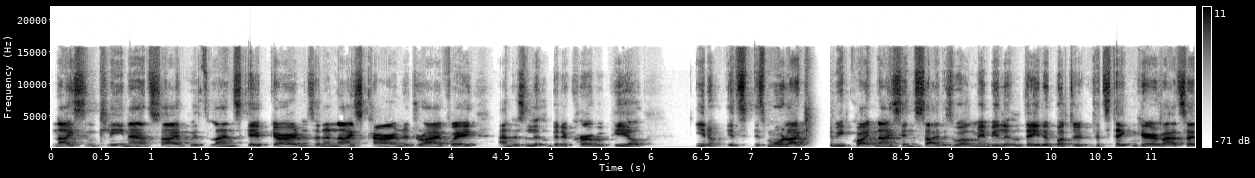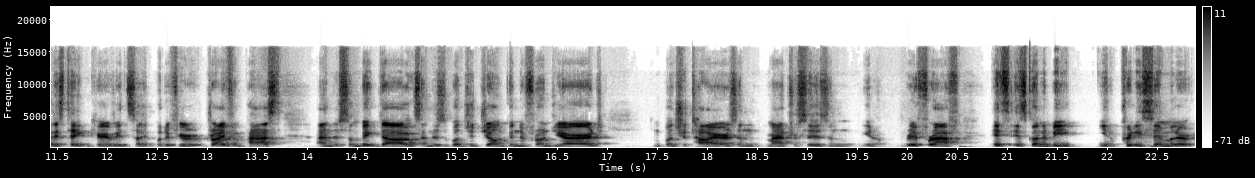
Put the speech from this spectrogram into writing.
nice and clean outside with landscape gardens and a nice car in the driveway, and there's a little bit of curb appeal you know, it's it's more likely to be quite nice inside as well. Maybe a little dated, but if it's taken care of outside, it's taken care of inside. But if you're driving past and there's some big dogs and there's a bunch of junk in the front yard, a bunch of tires and mattresses and you know riffraff, it's it's going to be you know pretty similar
